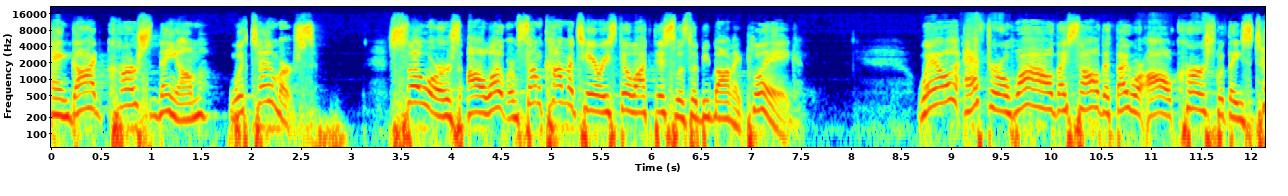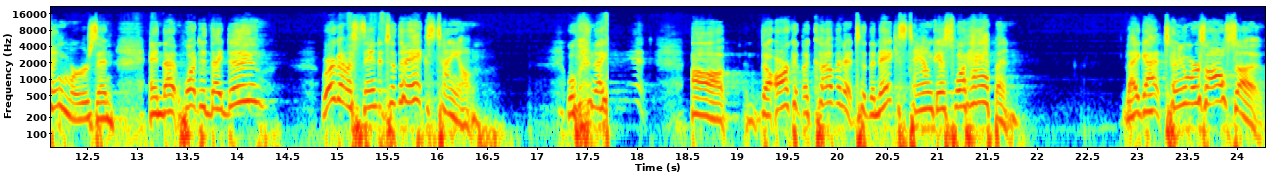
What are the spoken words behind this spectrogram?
And God cursed them with tumors, sores all over them. Some commentaries feel like this was the bubonic plague. Well, after a while, they saw that they were all cursed with these tumors, and, and that, what did they do? We're going to send it to the next town. Well, when they sent uh, the Ark of the Covenant to the next town, guess what happened? They got tumors also.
